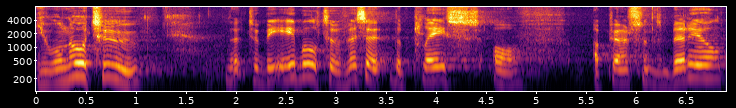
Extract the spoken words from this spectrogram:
You will know too that to be able to visit the place of a person's burial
